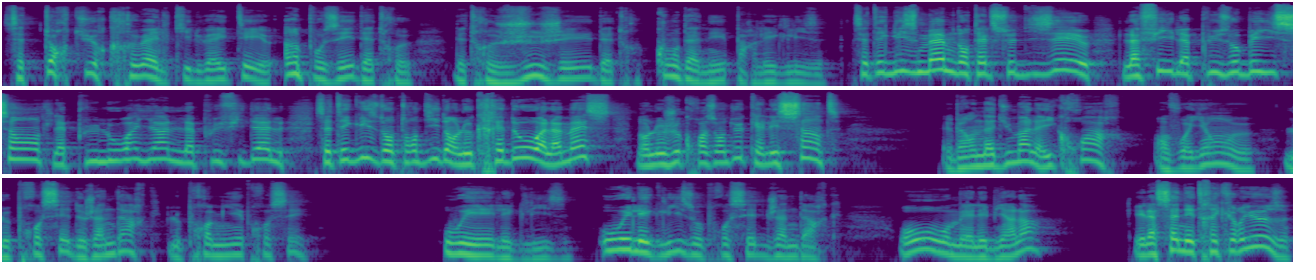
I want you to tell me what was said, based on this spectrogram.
Cette torture cruelle qui lui a été imposée d'être jugée, d'être condamnée par l'Église. Cette Église même dont elle se disait euh, la fille la plus obéissante, la plus loyale, la plus fidèle. Cette Église dont on dit dans le credo à la messe, dans le Je crois en Dieu, qu'elle est sainte. Eh bien, on a du mal à y croire en voyant euh, le procès de Jeanne d'Arc, le premier procès. Où est l'Église? Où est l'Église au procès de Jeanne d'Arc? Oh, mais elle est bien là. Et la scène est très curieuse.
